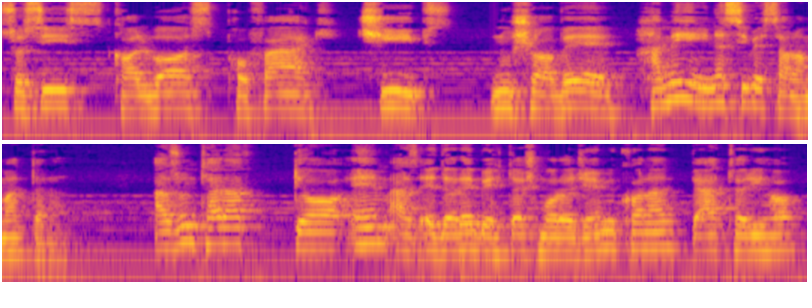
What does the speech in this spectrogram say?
سوسیس، کالباس، پفک، چیپس، نوشابه همه اینا سیب سلامت دارن. از اون طرف دائم از اداره بهداشت مراجعه می‌کنن به عطاری ها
